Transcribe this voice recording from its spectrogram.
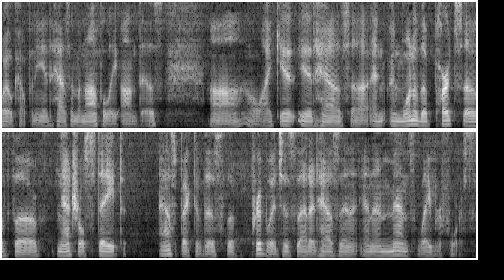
oil company. It has a monopoly on this. Uh, like it, it has, uh, and and one of the parts of the natural state aspect of this, the privilege, is that it has an, an immense labor force.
